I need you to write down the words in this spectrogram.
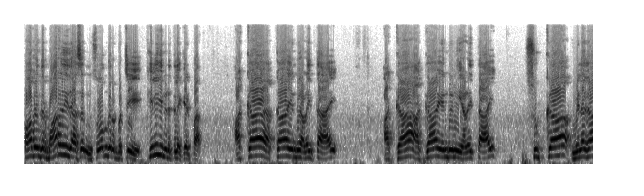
பாவேந்தர் பாரதிதாசன் சுதந்திரம் பற்றி கிளியின் இடத்துல கேட்பார். அக்கா அக்கா என்று அழைத்தாய். அக்கா அக்கா என்று நீ அழைத்தாய். சுக்கா மிளகா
